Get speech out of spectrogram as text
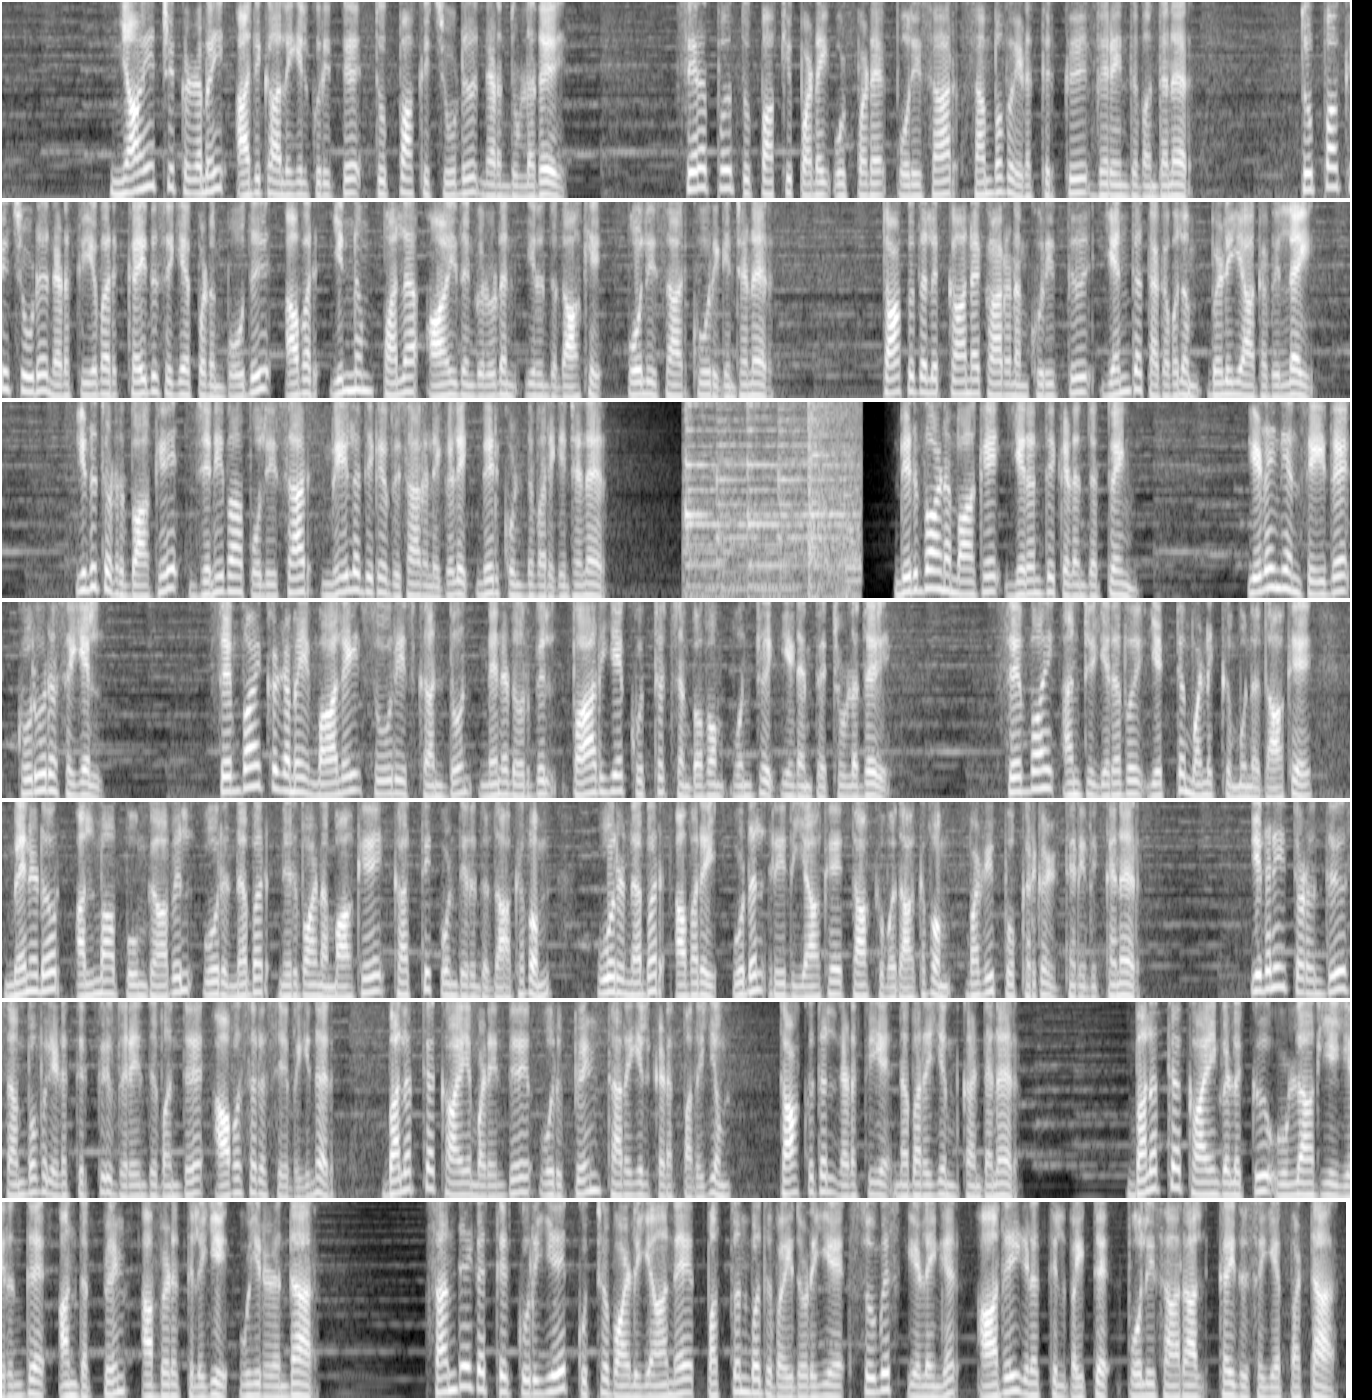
ஞாயிற்றுக்கிழமை அதிகாலையில் குறித்து துப்பாக்கிச் சூடு நடந்துள்ளது. சிறப்பு துப்பாக்கிப் படை உட்பட போலீசார் சம்பவ இடத்திற்கு விரைந்து வந்தனர். துப்பாக்கிச் சூடு நடத்தியவர் கைது செய்யப்படும் போது அவர் இன்னும் பல ஆயுதங்களுடன் இருந்ததாக போலீசார் கூறுகின்றனர். தாக்குதலுக்கான காரணம் குறித்து எந்த தகவலும் வெளியாகவில்லை. இது தொடர்பாக ஜெனிவா போலீசார் மேலதிக விசாரணைகளை மேற்கொண்டு வருகின்றனர். நிர்வாணமாக இறந்து கிடந்த பெண். இளைஞன் செய்த குரூர செயல் செவ்வாய்க்கிழமை மாலை சூரிஸ் கண்டோன் மெனடோர்வில் பாரிய குற்றச் சம்பவம் ஒன்று இடம்பெற்றுள்ளது. செவ்வாய் அன்று இரவு எட்டு மணிக்கு முன்னதாக மெனடோர் அல்மா பூங்காவில் ஒரு நபர் நிர்வாணமாக கத்திக் கொண்டிருந்ததாகவும் ஒரு நபர் அவரை உடல் ரீதியாக தாக்குவதாகவும் வழிப்போக்கர்கள் தெரிவித்தனர். இதனைத் தொடர்ந்து சம்பவ இடத்திற்கு விரைந்து வந்த அவசர சேவையினர் பலத்த காயமடைந்து ஒரு பெண் தரையில் கிடப்பதையும் தாக்குதல் நடத்திய நபரையும் கண்டனர். பலத்த காயங்களுக்கு உள்ளாகிய இருந்த அந்த பெண் அவ்விடத்திலேயே உயிரிழந்தார். சந்தேகத்திற்குரிய குற்றவாளியான பத்தொன்பது வயதுடைய சுவிஸ் இளைஞர் அதே இடத்தில் வைத்து போலீசாரால் கைது செய்யப்பட்டார்.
